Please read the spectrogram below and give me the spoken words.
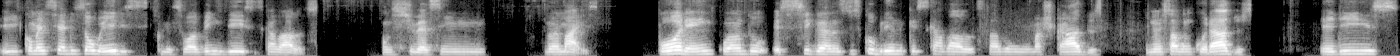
E comercializou eles, começou a vender esses cavalos. Como se estivessem normais. Porém, quando esses ciganos descobriram que esses cavalos estavam machucados e não estavam curados, eles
